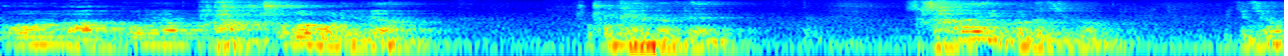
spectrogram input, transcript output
구원받고 그냥 팍 죽어버리면 좋겠는데 살아있거든 지금 그죠?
